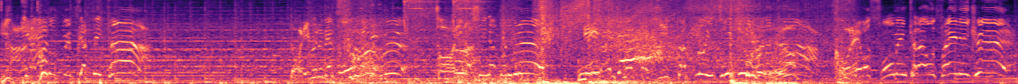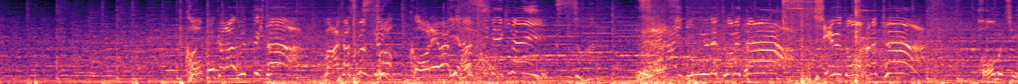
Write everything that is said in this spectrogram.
体ごとぶつかっていった。ドリブルでボールを運ぶトリッキーなドリブル。狙いすました必殺の一撃を放った。これを正面から抑えに行く。ここから打ってきた。若島君これはキャッチできない。ホームチーム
